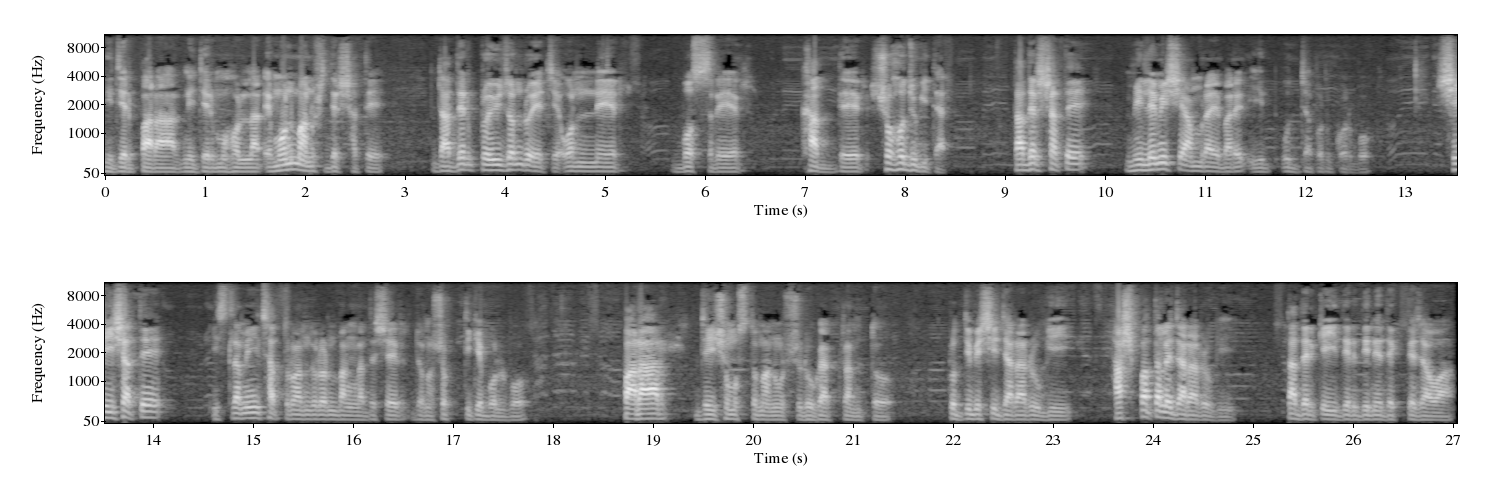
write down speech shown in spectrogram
নিজের পাড়ার, নিজের মহল্লার এমন মানুষদের সাথে যাদের প্রয়োজন রয়েছে অন্যের বস্ত্রের, খাদ্যের সহযোগিতার। তাদের সাথে মিলেমিশে আমরা এবারে ঈদ উদযাপন করব। সেই সাথে ইসলামী ছাত্র আন্দোলন বাংলাদেশের জনশক্তিকে বলব, পাড়ার যেই সমস্ত মানুষ রোগাক্রান্ত, প্রতিবেশী যারা রোগী, হাসপাতালে যারা রোগী, তাদেরকে ঈদের দিনে দেখতে যাওয়া,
